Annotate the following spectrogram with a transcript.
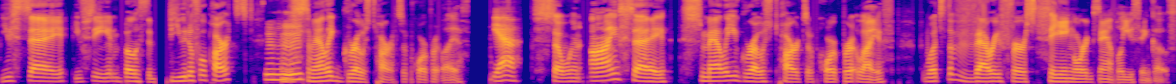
you say you've seen both the beautiful parts and Mhm. the smelly, gross parts of corporate life. yeah So when I say smelly, gross parts of corporate life, what's the very first thing or example you think of?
